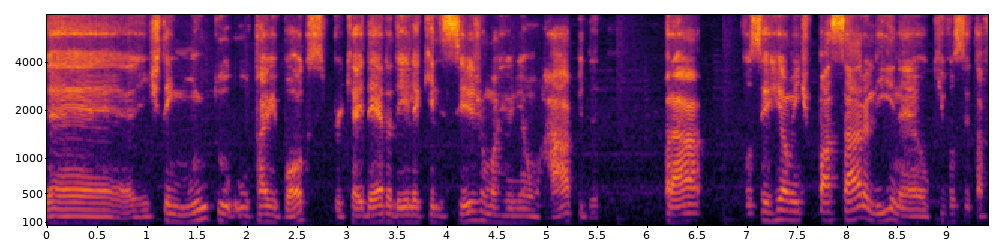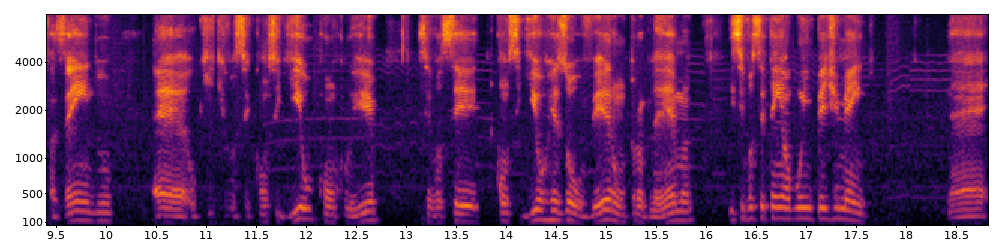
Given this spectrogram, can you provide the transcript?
é, a gente tem muito o time box, porque a ideia dele é que ele seja uma reunião rápida para você realmente passar ali, né, o que você está fazendo, é, o que, que você conseguiu concluir, se você conseguiu resolver um problema e se você tem algum impedimento, né?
